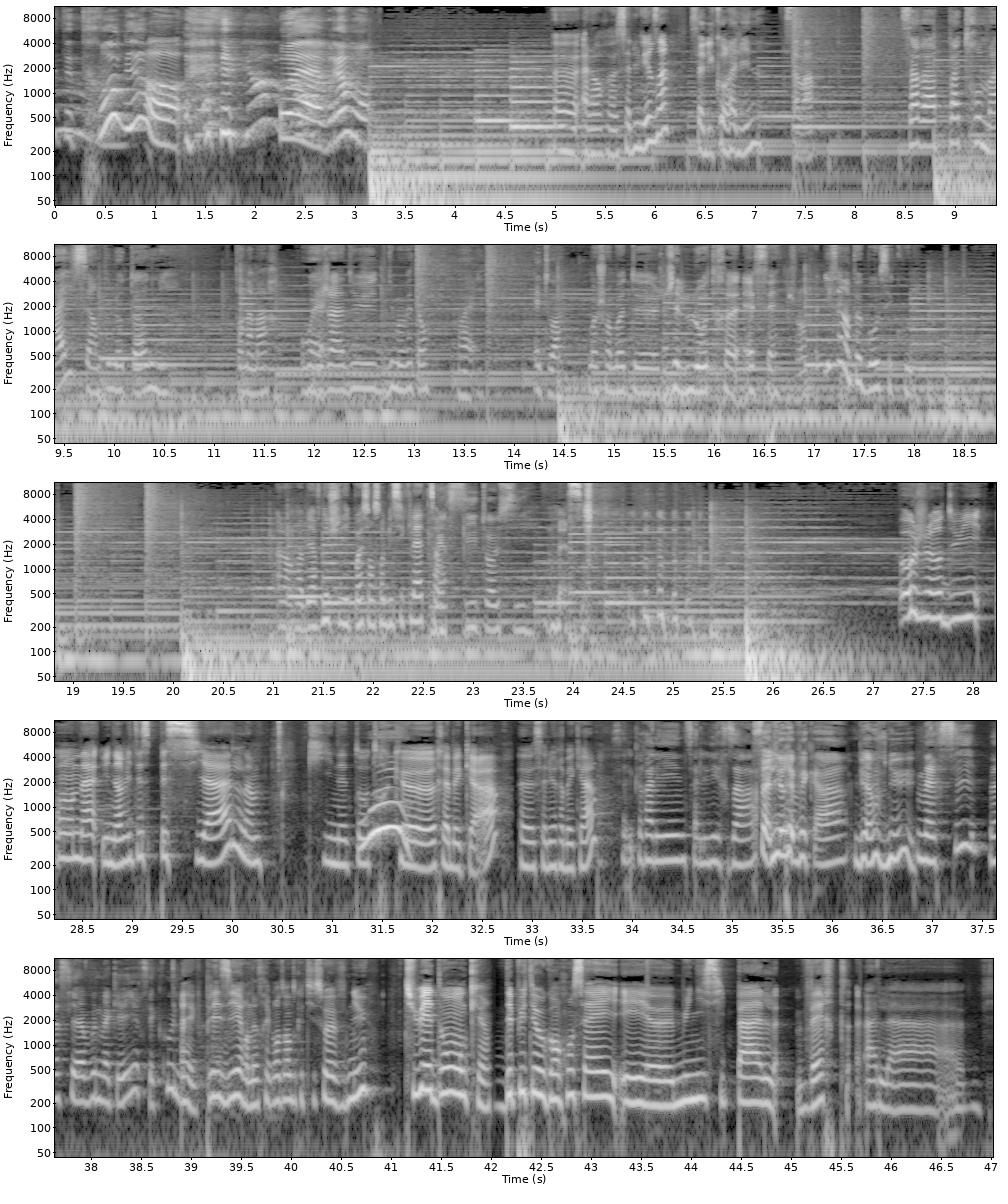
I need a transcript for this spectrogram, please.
C'était trop bien Ouais, vraiment Euh, alors, euh, salut Nirza Salut Coraline, Ça va? Ça va pas trop mal, c'est un peu l'automne. T'en as marre? Ouais. Déjà du, du mauvais temps? Ouais. Et toi? Moi je suis en mode euh, j'ai l'autre effet. Genre, il fait un peu beau, c'est cool. Alors, bienvenue chez les Poissons sans bicyclette. Merci, toi aussi. Merci. Aujourd'hui, on a une invitée spéciale qui n'est autre que Rebecca. Euh, salut Rebecca. Salut Coraline, salut Lirza. Salut Rebecca, bienvenue. Merci, merci à vous de m'accueillir, c'est cool. Avec plaisir, on est très contente que tu sois venue. Tu es donc députée au Grand Conseil et euh, municipale verte à la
